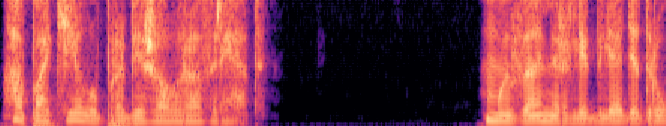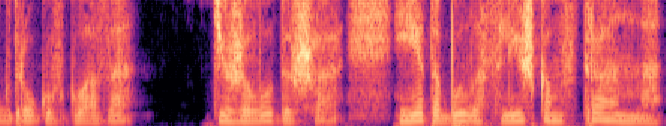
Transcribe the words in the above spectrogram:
а по телу пробежал разряд. Мы замерли, глядя друг другу в глаза, тяжело дыша, и это было слишком странно.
